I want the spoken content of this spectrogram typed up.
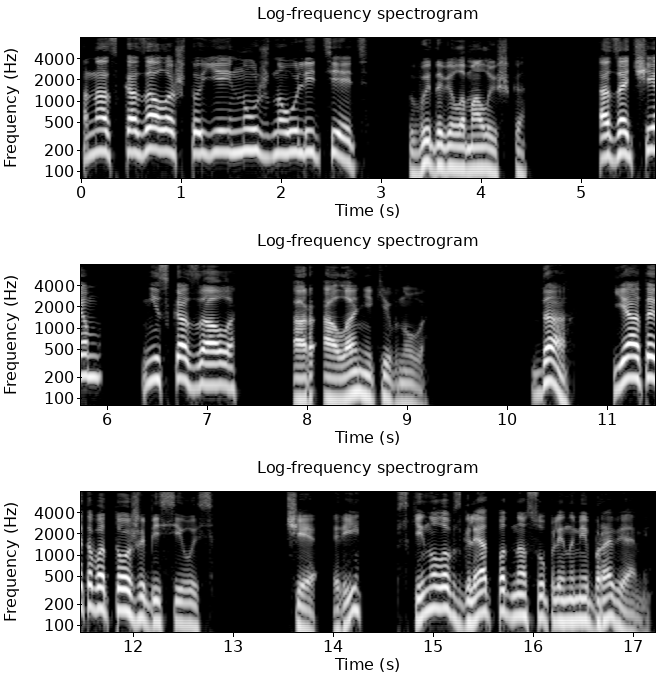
«Она сказала, что ей нужно улететь», — выдавила малышка. «А зачем?» — не сказала. Ар-Алани кивнула. «Да, я от этого тоже бесилась». Че-Ри вскинула взгляд под насупленными бровями.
